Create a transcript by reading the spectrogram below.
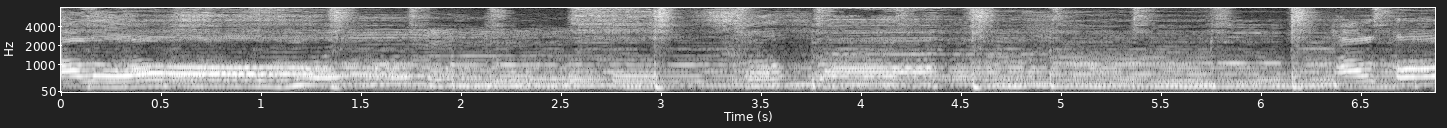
I'll always come back. I'll always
